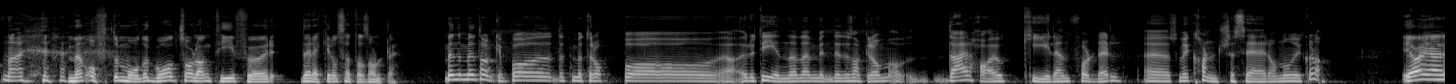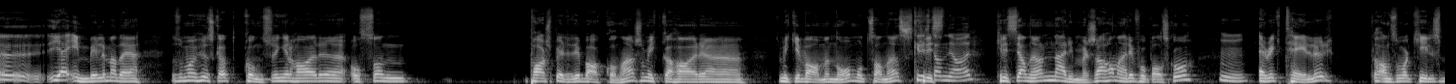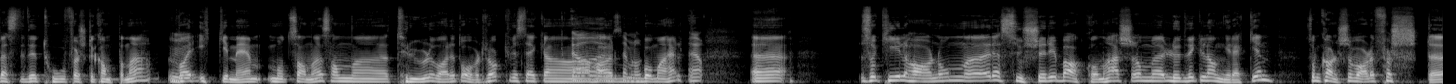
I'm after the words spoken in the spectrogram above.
Men ofte må det gå så lang tid før det rekker å sette seg ordentlig. Men med tanke på dette med tropp og ja, rutinene, det, det du snakker om, der har jo Kiel en fordel eh, som vi kanskje ser om noen uker, da. Ja, jeg, jeg innbiller meg det. Og Så må vi huske at Kongsvinger har eh, også en par spillere i bakhånd her som ikke, har, eh, som ikke var med nå mot Sandnes. Christian Jahr. Christian Jahr nærmer seg, han er i fotballsko. Eric Taylor, han som var Kiels beste de to første kampene, var ikke med mot Sandnes. Han uh, tror det var et overtråkk, hvis jeg ikke Ja, har bomma helt. Ja. Uh, så Kiel har noen eh, ressurser i bakhånd her, som Ludvig Langrekken, som kanskje var det første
